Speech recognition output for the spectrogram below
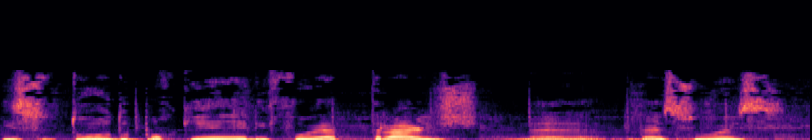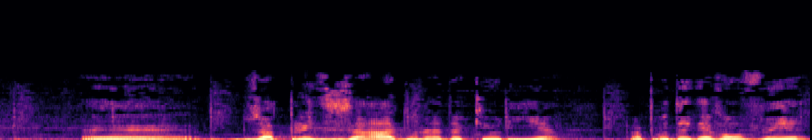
Isso tudo porque ele foi atrás né, das suas é, dos aprendizados, né, da teoria, para poder devolver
